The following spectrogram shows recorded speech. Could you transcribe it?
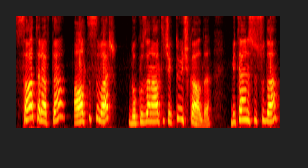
Sağ tarafta 6'sı var. 9'dan 6 çıktı 3 kaldı. Bir tanesi suda.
